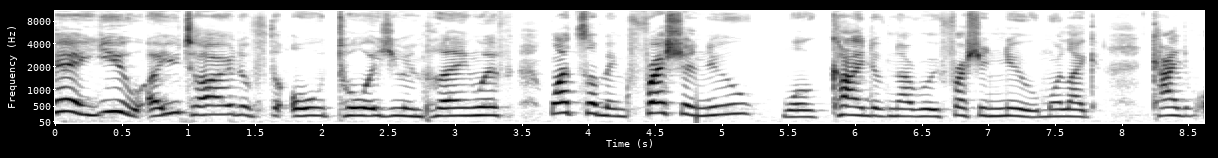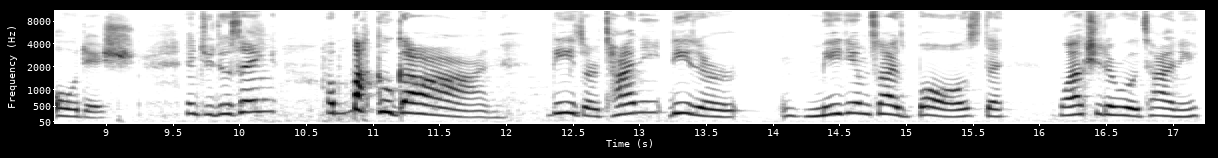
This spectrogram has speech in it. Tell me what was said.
Hey, you, are you tired of the old toys you've been playing with? Want something fresh and new? Well, kind of not really fresh and new, more like kind of oldish. Introducing a Bakugan! These are tiny, these are medium sized balls that, well, actually, they're really tiny,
